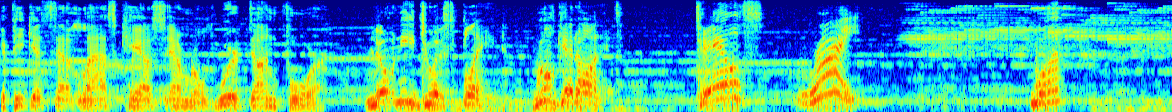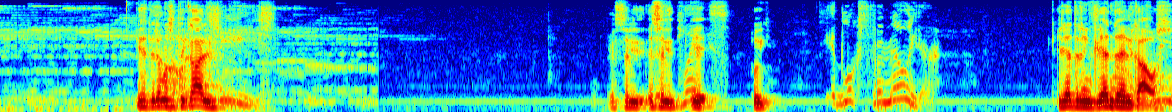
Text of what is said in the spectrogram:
If he gets that last Chaos Emerald, we're done for. No need to explain. We'll get on it. Tails? Right. What? Y ya tenemos a Tikal. Es el. Es el. Eh, uy. El atrincliante del caos.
